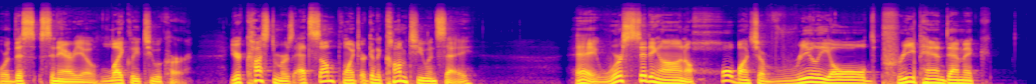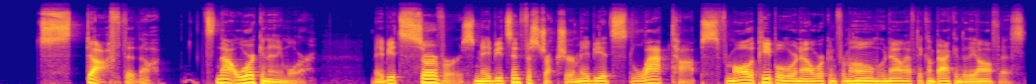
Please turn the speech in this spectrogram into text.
or this scenario likely to occur. Your customers at some point are going to come to you and say, Hey, we're sitting on a whole bunch of really old pre pandemic stuff that uh, it's not working anymore. Maybe it's servers, maybe it's infrastructure, maybe it's laptops from all the people who are now working from home who now have to come back into the office.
